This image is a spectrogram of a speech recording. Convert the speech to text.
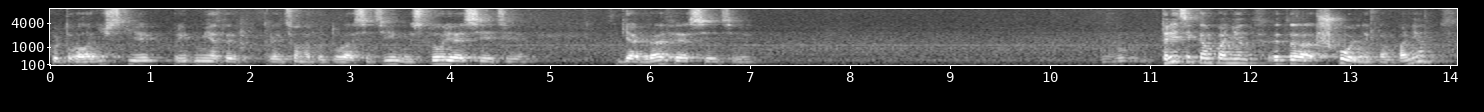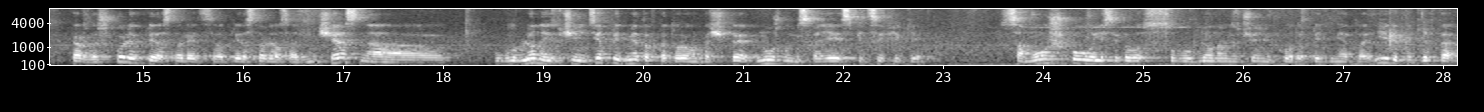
культурологические предметы, традиционная культура осетин, история Осетии, география Осетии. Третий компонент – это школьный компонент. В каждой школе предоставляется, предоставлялся один час на углубленное изучение тех предметов, которые он посчитает нужным, исходя из специфики самой школы, если это с углубленным изучением кода предмета, или каких-то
